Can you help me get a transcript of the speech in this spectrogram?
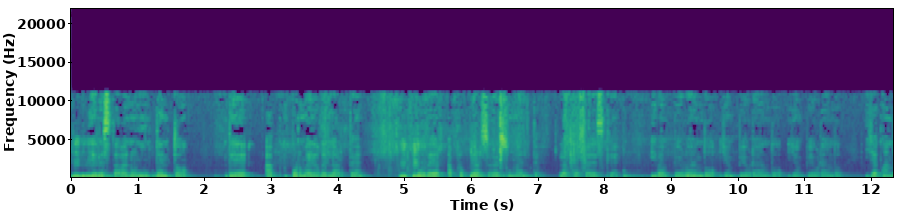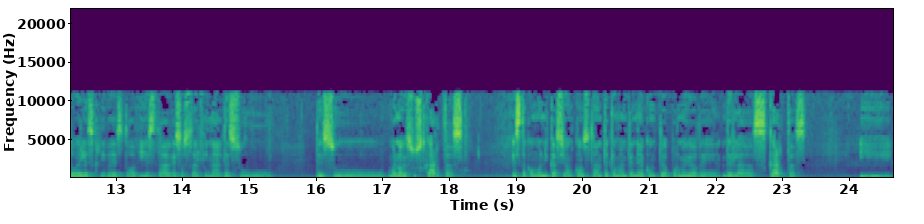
Y él estaba en un intento de, a- por medio del arte, poder apropiarse de su mente. La cosa es que iba empeorando y empeorando y empeorando. Y ya cuando él escribe esto, y está, eso está al final de su, de su, bueno, de sus cartas, esta comunicación constante que mantenía con Teo por medio de, de las cartas. Y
